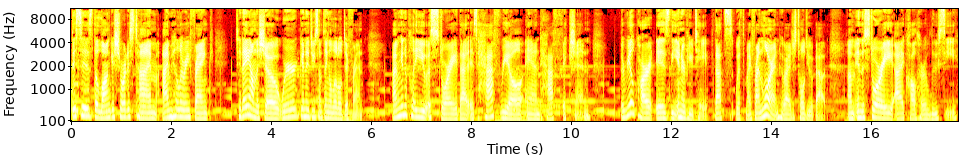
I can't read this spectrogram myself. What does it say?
This is The Longest Shortest Time. I'm Hillary Frank. Today on the show, we're going to do something a little different. I'm going to play you a story that is half real and half fiction. The real part is the interview tape. That's with my friend Lauren, who I just told you about. Um, in the story, I call her Lucy.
